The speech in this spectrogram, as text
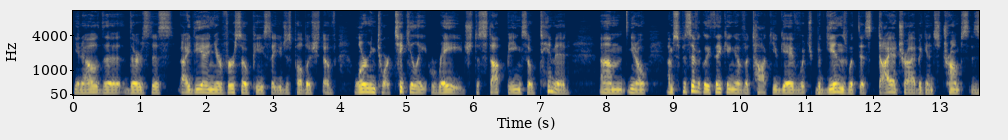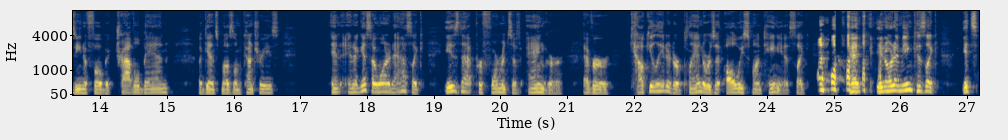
You know, the there's this idea in your Verso piece that you just published of learning to articulate rage, to stop being so timid. Um, you know, I'm specifically thinking of a talk you gave, which begins with this diatribe against Trump's xenophobic travel ban against Muslim countries. And and I guess I wanted to ask, like, is that performance of anger ever calculated or planned, or is it always spontaneous? Like, and you know what I mean? Because like it's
